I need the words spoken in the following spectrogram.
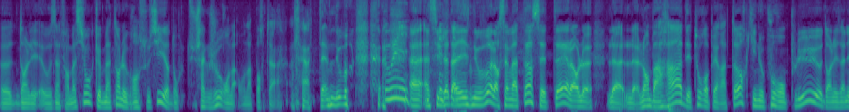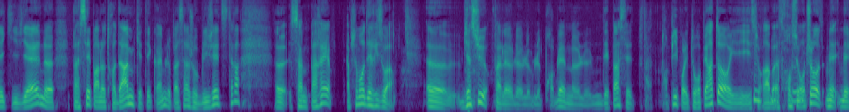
dans les, aux informations que maintenant le grand souci, donc chaque jour on, a- on apporte un, un thème nouveau Oui. un, un sujet d'analyse nouveau. Alors ce matin, c'était alors le- le- l'embarras des opérateurs qui ne pourront plus, euh, dans les années qui viennent, euh, passer par Notre-Dame, qui était quand même le passage obligé, etc. Euh, ça me paraît absolument dérisoire. Euh, bien sûr, enfin, le, le- le problème le dépasse. Enfin, tant pis pour les tours opérateurs, ils, ils se rabattront sur autre chose. Mais, mais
